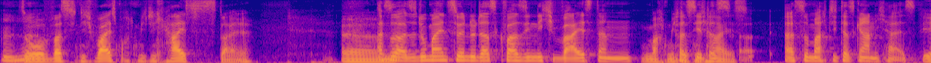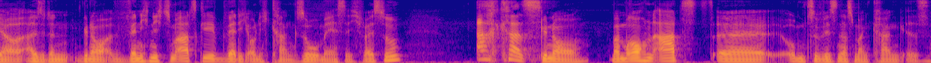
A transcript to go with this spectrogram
Mhm. So, was ich nicht weiß, macht mich nicht heiß, Style. Ähm, Achso, also du meinst, wenn du das quasi nicht weißt, dann macht mich passiert das das. nicht heiß. Achso, macht dich das gar nicht heiß. Ja, also dann, genau, wenn ich nicht zum Arzt gehe, werde ich auch nicht krank, so mäßig, weißt du? Ach krass. Genau. Man braucht einen Arzt, äh, um zu wissen, dass man krank ist.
